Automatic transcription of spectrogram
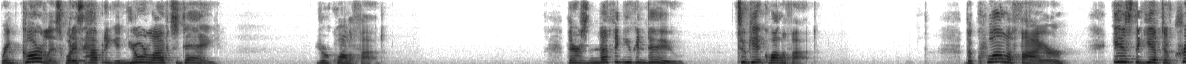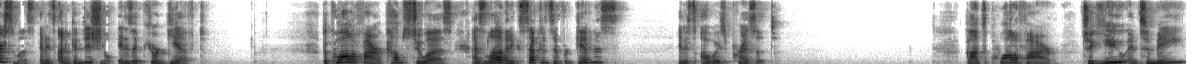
regardless what is happening in your life today, you're qualified. There's nothing you can do to get qualified. The qualifier is the gift of Christmas, and it's unconditional. It is a pure gift. The qualifier comes to us as love and acceptance and forgiveness, and it's always present. God's qualifier to you and to me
